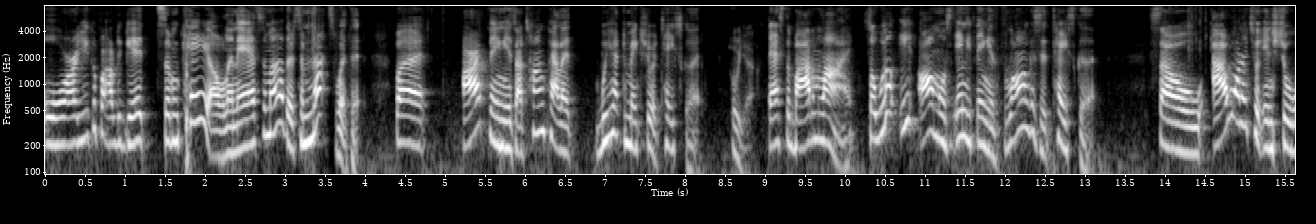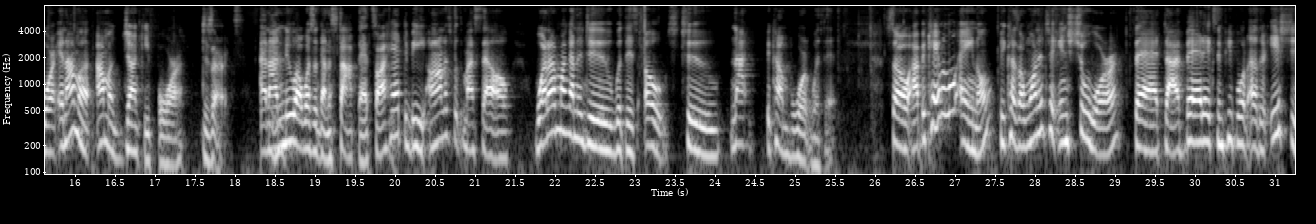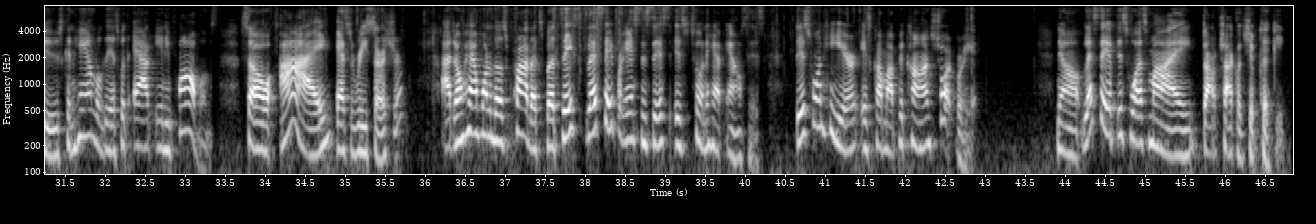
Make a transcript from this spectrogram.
Or you could probably get some kale and add some other, some nuts with it. But our thing is our tongue palate, we have to make sure it tastes good. Oh yeah. That's the bottom line. So we'll eat almost anything as long as it tastes good. So I wanted to ensure, and I'm a I'm a junkie for desserts, and I mm-hmm. knew I wasn't going to stop that. So I had to be honest with myself. What am I going to do with this oats to not become bored with it? So I became a little anal because I wanted to ensure that diabetics and people with other issues can handle this without any problems. So I, as a researcher, I don't have one of those products, but they, let's say, for instance, this is two and a half ounces. This one here is called my pecan shortbread. Now, let's say if this was my dark chocolate chip cookie.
